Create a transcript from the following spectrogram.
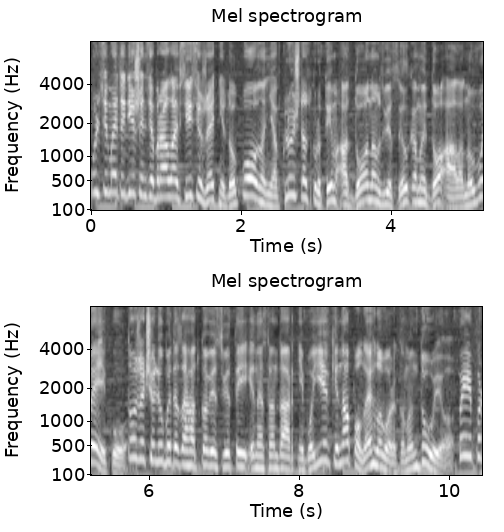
Ultimate Edition зібрала всі сюжетні доповнення, включно з крутим аддоном з відсилками до Алану Вейку. Тож, якщо любите загадкові світи і нестандартні боївки, наполегливо рекомендую. Paper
